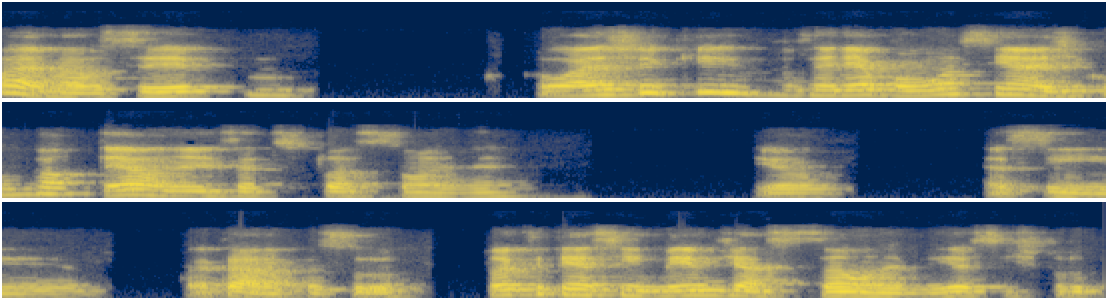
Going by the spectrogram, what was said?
Ué, mas você, eu acho que seria bom, assim, agir com cautela, né? Em certas situações, né? Eu, assim, é, é claro, a pessoa, só que tem, assim, meio de ação, né? Meio, assim, estru,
